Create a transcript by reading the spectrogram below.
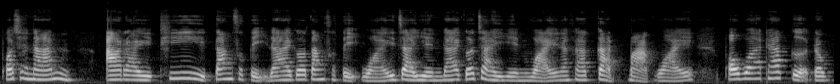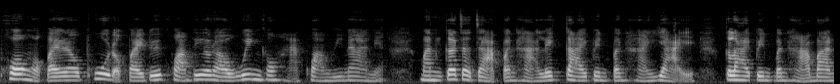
เพราะฉะนั้น อะไรที่ตั้งสติได้ก็ตั้งสติไว้ ใจเย็นได้ก็ใจเย็นไว้นะคะ กัดปากไว้ เพราะว่าถ้าเกิดเราพ่งออกไปเราพูดออกไปด้วยความที่เราวิ่งเข้าหาความวินาศเนี่ย มันก็จะจากปัญหาเล็กกลายเป็นปัญหาใหญ่ กลายเป็นปัญหาบาน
